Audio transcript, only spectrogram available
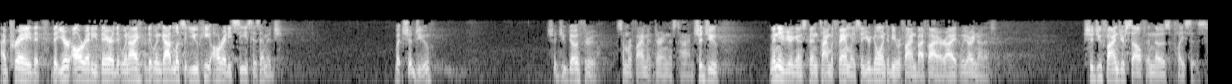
I pray that, that you're already there, that when, I, that when God looks at you, He already sees His image. But should you, should you go through some refinement during this time? Should you, many of you are going to spend time with family, so you're going to be refined by fire, right? We already know this. Should you find yourself in those places?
